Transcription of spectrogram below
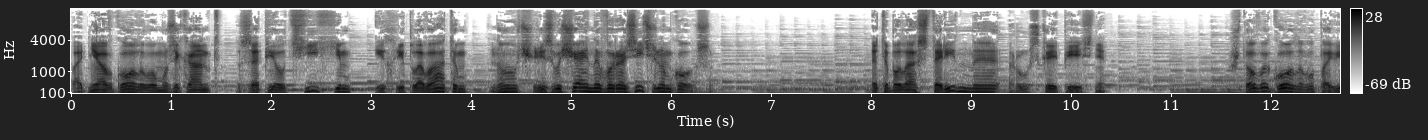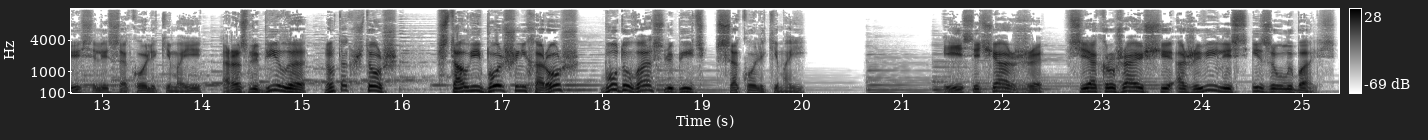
Подняв голову, музыкант запел тихим и хрипловатым, но чрезвычайно выразительным голосом. Это была старинная русская песня. «Что вы голову повесили, соколики мои? Разлюбила? Ну так что ж, стал ей больше не хорош, буду вас любить, соколики мои». И сейчас же все окружающие оживились и заулыбались.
